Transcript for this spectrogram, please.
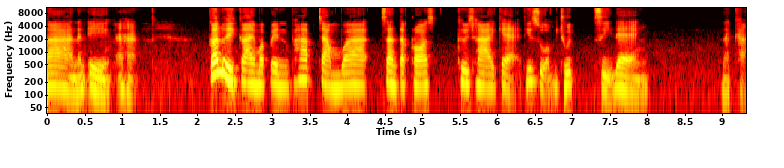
ล่านั่นเองนะคะก็เลยกลายมาเป็นภาพจำว่าซานตาคลอสคือชายแก่ที่สวมชุดสีแดงนะคะ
